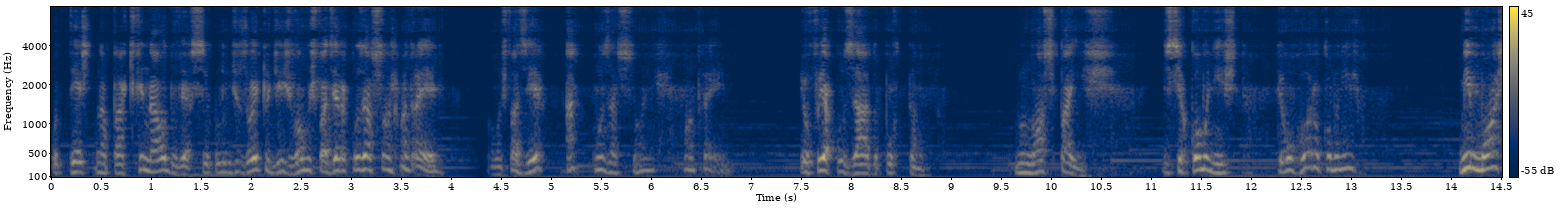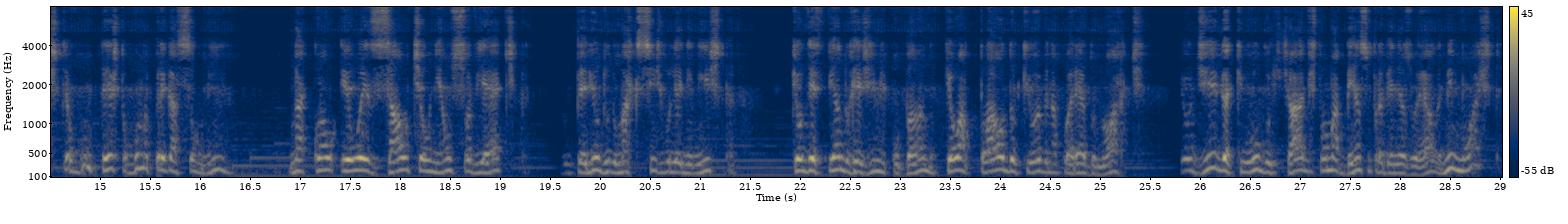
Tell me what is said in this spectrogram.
o texto, na parte final do versículo 18, diz: Vamos fazer acusações contra ele. Vamos fazer acusações contra ele. Eu fui acusado, portanto, no nosso país, de ser comunista. Tenho horror ao comunismo. Me mostre algum texto, alguma pregação minha, na qual eu exalte a União Soviética, no período do marxismo-leninista, que eu defendo o regime cubano, que eu aplaudo o que houve na Coreia do Norte, que eu diga que o Hugo Chávez foi uma benção para a Venezuela. Me mostre.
